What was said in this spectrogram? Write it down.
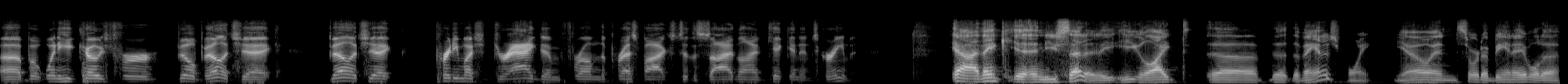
Uh, but when he coached for Bill Belichick, Belichick pretty much dragged him from the press box to the sideline, kicking and screaming. Yeah, I think, and you said it. He, he liked uh, the the vantage point, you know, and sort of being able to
